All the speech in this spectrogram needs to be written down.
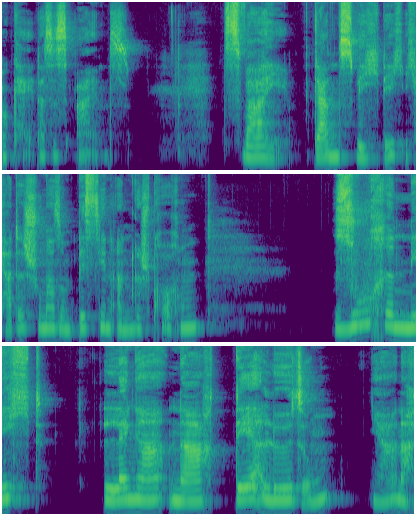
Okay, das ist eins. Zwei, ganz wichtig, ich hatte es schon mal so ein bisschen angesprochen, suche nicht länger nach der Lösung, ja, nach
